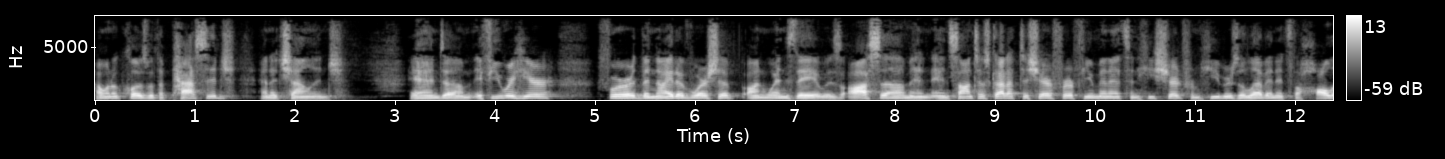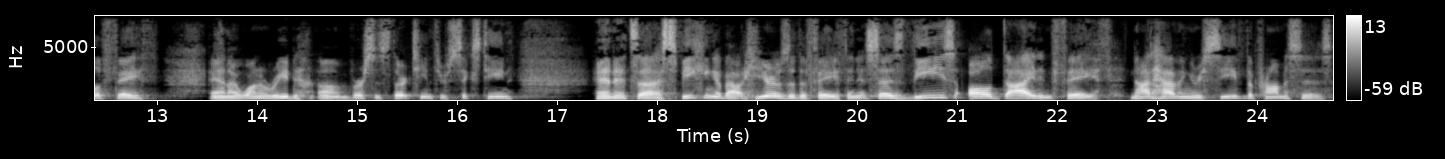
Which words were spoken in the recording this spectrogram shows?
I want to close with a passage and a challenge. And um, if you were here for the night of worship on Wednesday, it was awesome. And, and Santos got up to share for a few minutes, and he shared from Hebrews 11. It's the Hall of Faith. And I want to read um, verses 13 through 16. And it's uh, speaking about heroes of the faith. And it says, These all died in faith, not having received the promises,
